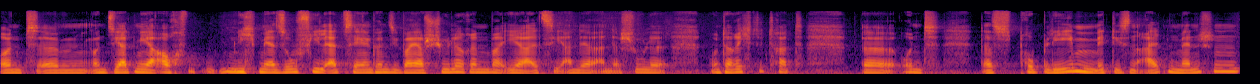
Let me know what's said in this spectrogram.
Und, ähm, und sie hat mir auch nicht mehr so viel erzählen können. Sie war ja Schülerin bei ihr, als sie an der, an der Schule unterrichtet hat. Äh, und das Problem mit diesen alten Menschen,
